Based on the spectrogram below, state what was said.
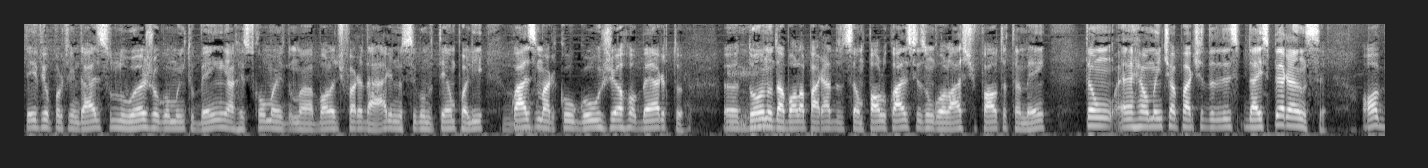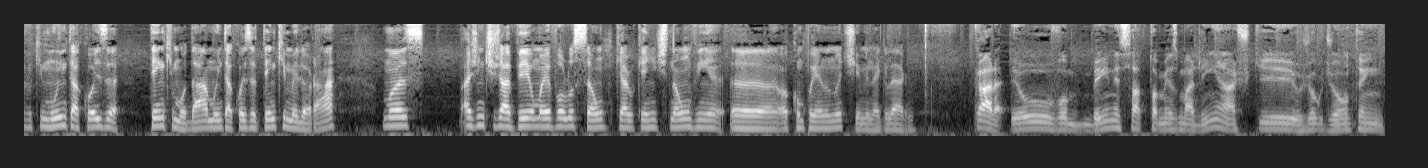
teve oportunidades, o Luan jogou muito bem, arriscou uma, uma bola de fora da área no segundo tempo ali, hum. quase marcou o gol, o Jean Roberto, uh, dono da bola parada do São Paulo, quase fez um golaço de falta também. Então é realmente a partida da esperança. Óbvio que muita coisa tem que mudar, muita coisa tem que melhorar, mas a gente já vê uma evolução, que era o que a gente não vinha uh, acompanhando no time, né, Guilherme? Cara, eu vou bem nessa tua mesma linha. Acho que o jogo de ontem.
